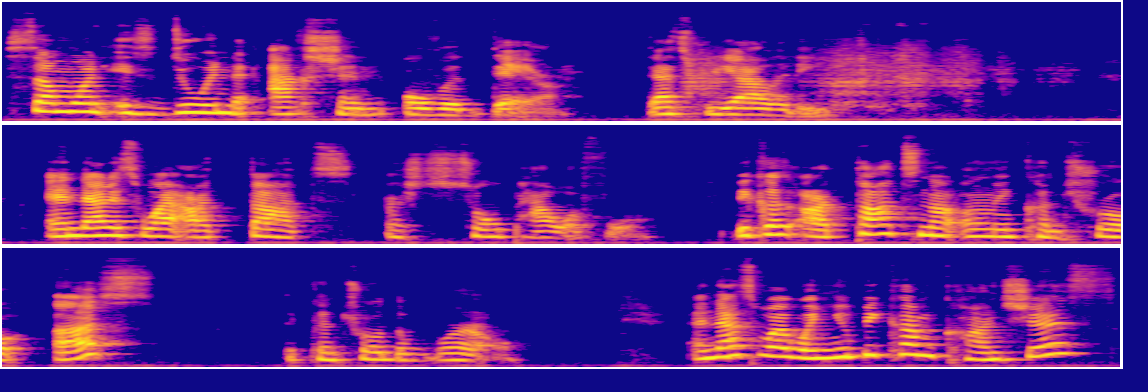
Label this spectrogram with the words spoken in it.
someone is doing the action over there. That's reality. And that is why our thoughts are so powerful. Because our thoughts not only control us, they control the world. And that's why when you become conscious,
